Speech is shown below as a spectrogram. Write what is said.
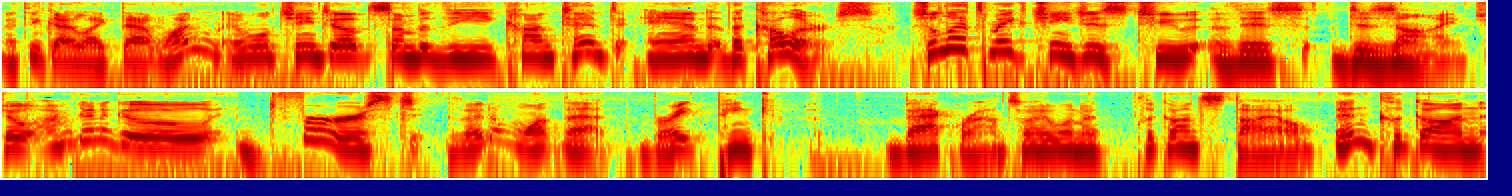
I think I like that one. And we'll change out some of the content and the colors. So let's make changes to this design. So I'm to go first, because I don't want that bright pink background. So I want to click on style, then click on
